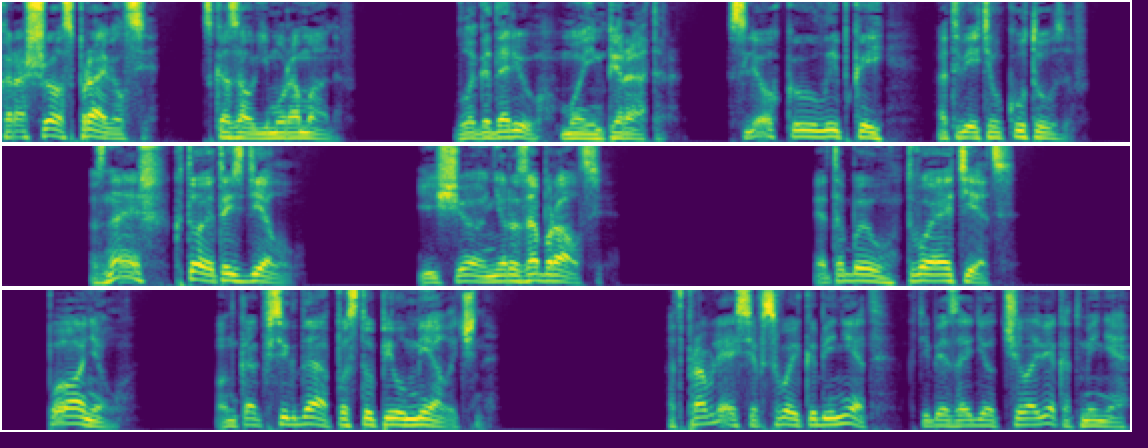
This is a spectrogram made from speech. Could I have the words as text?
Хорошо справился», — сказал ему Романов. «Благодарю, мой император», — с легкой улыбкой ответил Кутузов. «Знаешь, кто это сделал?» Еще не разобрался. Это был твой отец. Понял. Он, как всегда, поступил мелочно. Отправляйся в свой кабинет, к тебе зайдет человек от меня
